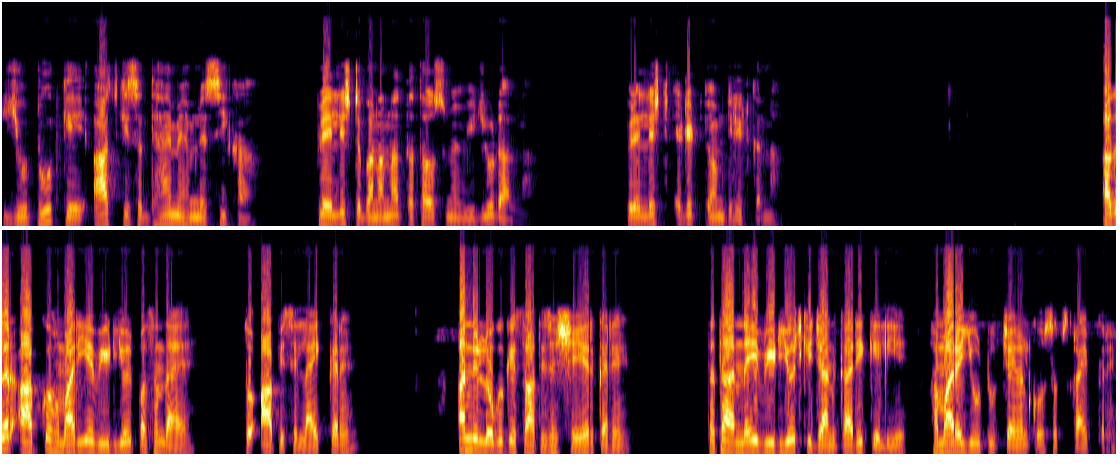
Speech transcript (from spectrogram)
YouTube के आज के अध्याय में हमने सीखा प्लेलिस्ट बनाना तथा उसमें वीडियो डालना प्लेलिस्ट एडिट एवं डिलीट करना। अगर आपको हमारी ये वीडियो पसंद आए तो आप इसे लाइक करें अन्य लोगों के साथ इसे शेयर करें तथा नई वीडियोज़ की जानकारी के लिए हमारे YouTube चैनल को सब्सक्राइब करें।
